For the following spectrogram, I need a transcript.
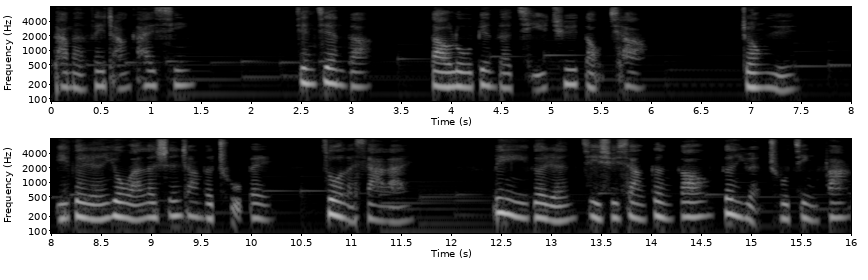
他们非常开心。渐渐的。道路变得崎岖陡峭，终于，一个人用完了身上的储备，坐了下来；另一个人继续向更高、更远处进发。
